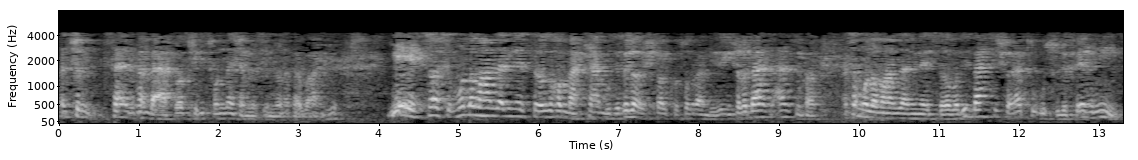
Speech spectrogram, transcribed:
من چون سعی می‌کنم به افراد خیلی تون نشم مثل این دو نفر با همجور یه احساس مولا محمد این استراد خب محکم بوده. بلا اشکال کتب رو دیده. انشاءالله بحث عرض اصلا مولا محمد این استرابادی بحثش فقط تو اصول فقه نیست.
